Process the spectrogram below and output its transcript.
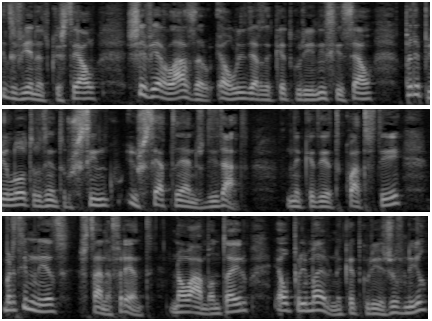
e de Viena do Castelo, Xavier Lázaro é o líder da categoria Iniciação para pilotos entre os 5 e os 7 anos de idade. Na cadete 4T, Martim Menezes está na frente. Noá Monteiro é o primeiro na categoria juvenil,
